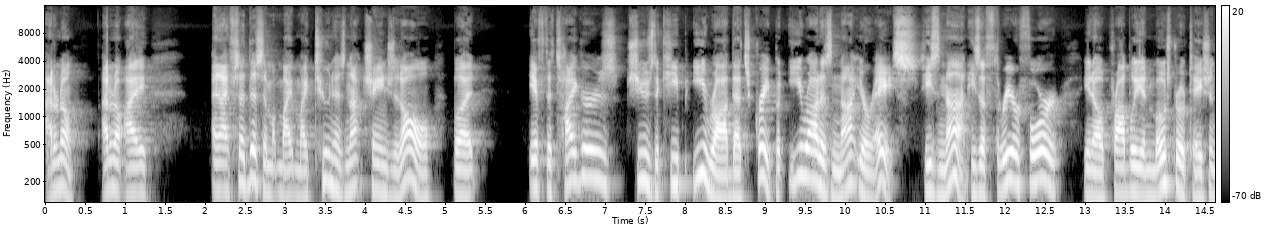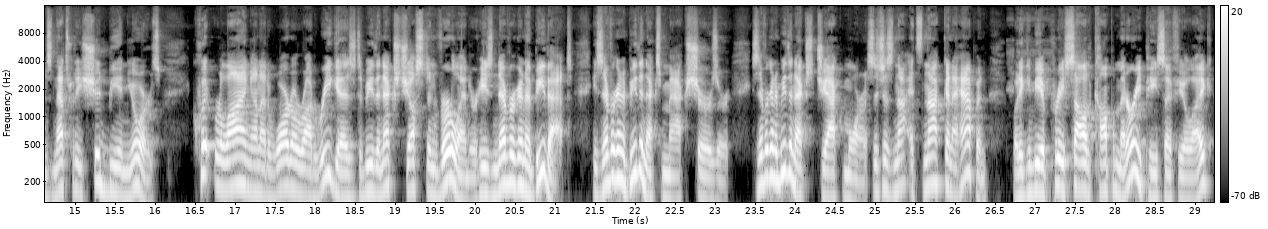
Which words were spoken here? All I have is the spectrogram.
I don't know. I don't know. I and I've said this, and my my tune has not changed at all. But if the Tigers choose to keep Erod, that's great. But Erod is not your ace. He's not. He's a three or four you know, probably in most rotations, and that's what he should be in yours. Quit relying on Eduardo Rodriguez to be the next Justin Verlander. He's never going to be that. He's never going to be the next Max Scherzer. He's never going to be the next Jack Morris. It's just not. It's not going to happen. But he can be a pretty solid complementary piece. I feel like.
